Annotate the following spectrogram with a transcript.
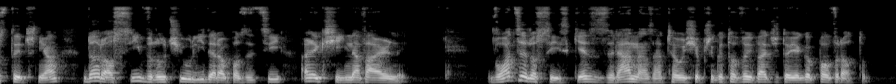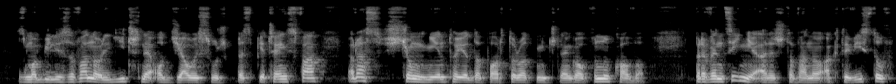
stycznia, do Rosji wrócił lider opozycji Aleksiej Nawalny. Władze rosyjskie z rana zaczęły się przygotowywać do jego powrotu. Zmobilizowano liczne oddziały służb bezpieczeństwa oraz ściągnięto je do portu lotniczego Wnukowo. Prewencyjnie aresztowano aktywistów,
